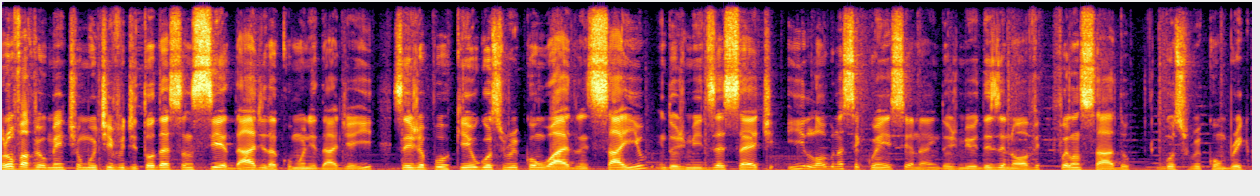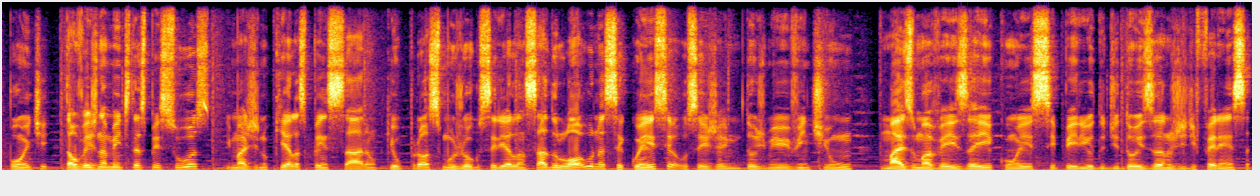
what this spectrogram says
Provavelmente o motivo de toda essa ansiedade da comunidade aí seja porque o Ghost Recon Wildlands saiu em 2017 e logo na sequência, né, em 2019, foi lançado Ghost Recon Breakpoint. Talvez na mente das pessoas, imagino que elas pensaram que o próximo jogo seria lançado logo na sequência, ou seja, em 2021, mais uma vez aí com esse período de dois anos de diferença,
